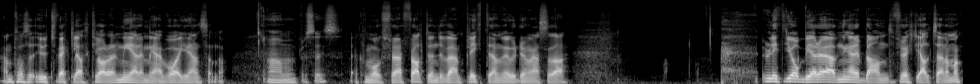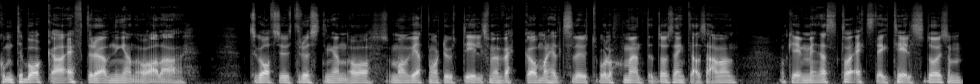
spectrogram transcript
ja. på utvecklas, klara mer och mer, vad är gränsen då? Ja, men precis. Jag kommer ihåg framförallt under värnplikten, jag gjorde de så lite jobbigare övningar ibland, försökte jag alltid säga när man kommer tillbaka efter övningen och alla tog av sig utrustningen och man vet man varit ute i liksom en vecka och man är helt slut på logementet, då tänkte jag så här, men okej, men jag ska ta ett steg till, så då liksom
